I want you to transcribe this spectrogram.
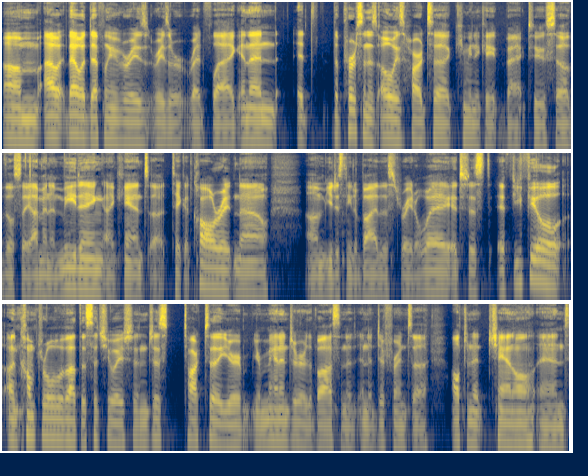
um, that would definitely raise raise a red flag, and then it the person is always hard to communicate back to. So they'll say, "I'm in a meeting. I can't uh, take a call right now." Um, you just need to buy this straight away. It's just if you feel uncomfortable about the situation, just talk to your your manager or the boss in a, in a different uh, alternate channel. And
